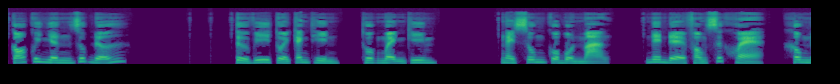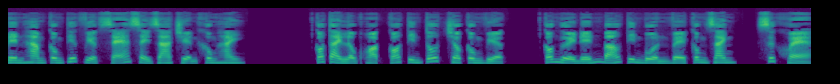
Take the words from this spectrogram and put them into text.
Có quý nhân giúp đỡ. Tử vi tuổi canh thìn, thuộc mệnh kim. Ngày sung của bổn mạng, nên đề phòng sức khỏe, không nên ham công tiếc việc sẽ xảy ra chuyện không hay. Có tài lộc hoặc có tin tốt cho công việc. Có người đến báo tin buồn về công danh, sức khỏe,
